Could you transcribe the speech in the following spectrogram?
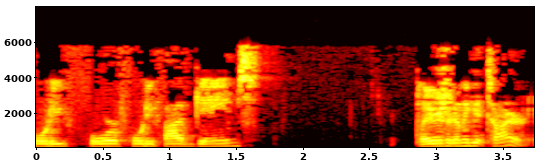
44, 45 games, players are going to get tired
